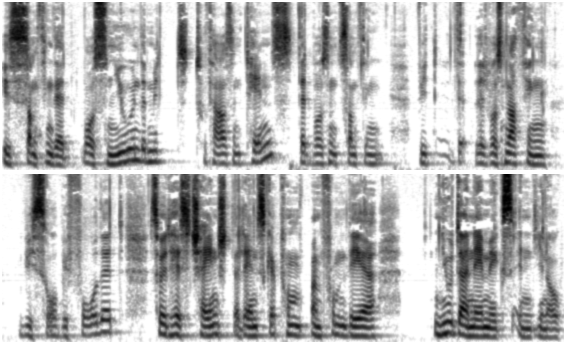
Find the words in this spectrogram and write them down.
is something that was new in the mid 2010s. That wasn't something we, that, that was nothing we saw before that. So it has changed the landscape from and from there. New dynamics and you know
